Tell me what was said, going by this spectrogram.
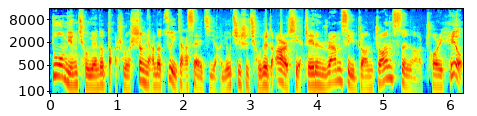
多名球员都打出了生涯的最佳赛季啊！尤其是球队的二线 Jalen Ramsey、John Johnson 啊、Tory Hill，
